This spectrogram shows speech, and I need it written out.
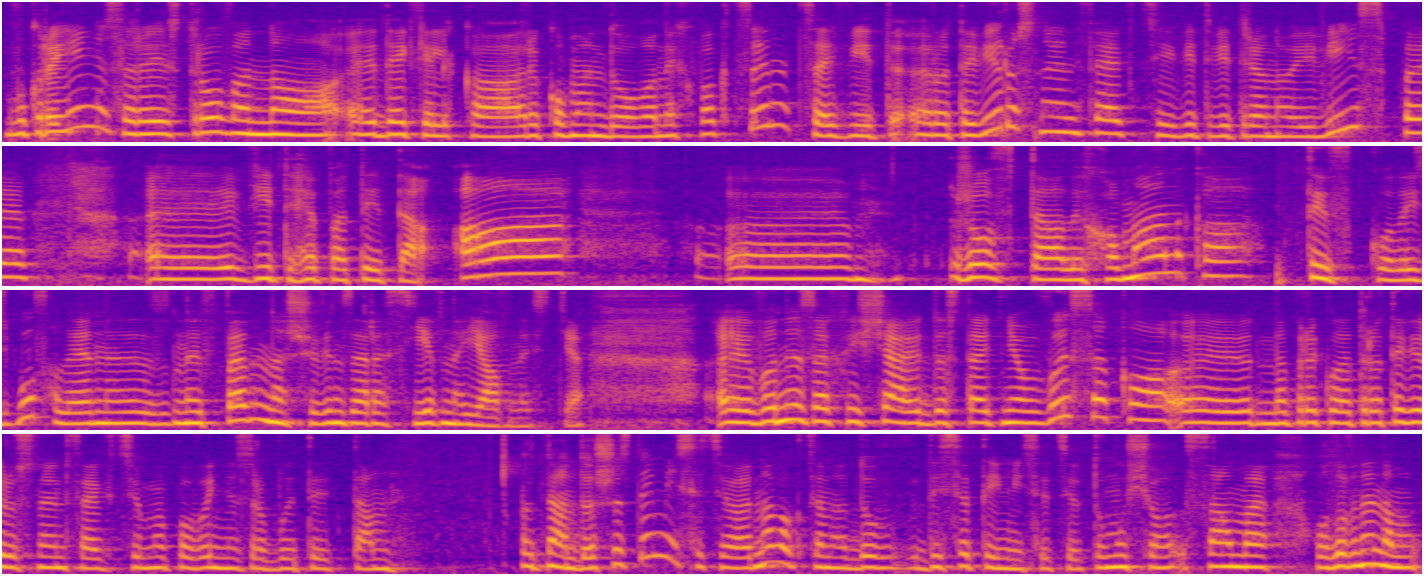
В Україні зареєстровано е, декілька рекомендованих вакцин: це від ротавірусної інфекції, від вітряної віспи, е, від гепатита А. е, Жовта лихоманка, тиф колись був, але я не, не впевнена, що він зараз є в наявності. Вони захищають достатньо високо. Наприклад, ротавірусну інфекцію ми повинні зробити там одна до 6 місяців, а одна вакцина до 10 місяців, тому що саме головне нам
